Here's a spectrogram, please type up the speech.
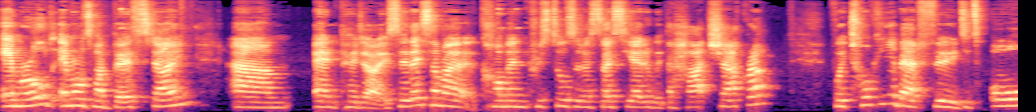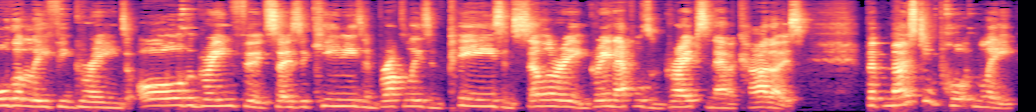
emerald. Emerald's my birthstone. Um, and peridot. So there's some uh, common crystals that are associated with the heart chakra. If we're talking about foods, it's all the leafy greens, all the green foods. So zucchinis and broccolis and peas and celery and green apples and grapes and avocados. But most importantly,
